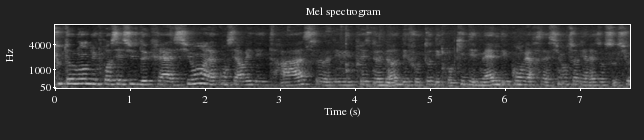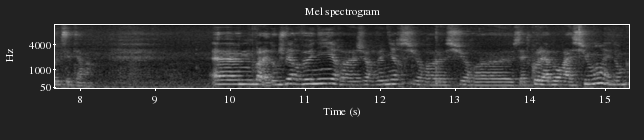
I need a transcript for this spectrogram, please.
Tout au long du processus de création, elle a conservé des traces, euh, des prises de notes, des photos, des croquis, des mails, des conversations sur les réseaux sociaux, etc. Euh, voilà, donc je vais revenir, euh, sur, cette collaboration et donc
